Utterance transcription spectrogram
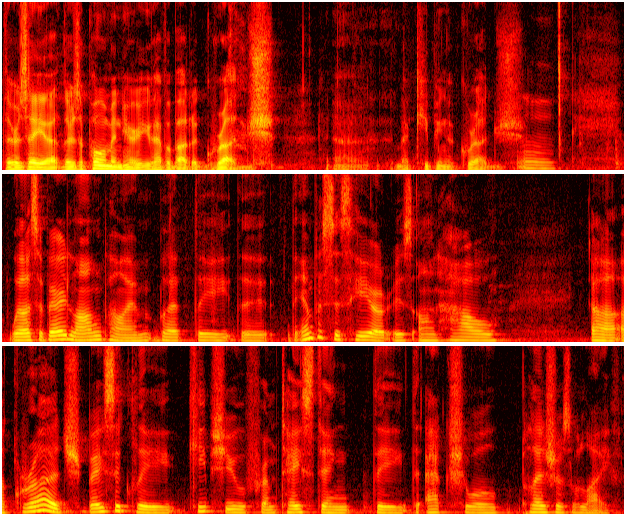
There's a uh, there's a poem in here you have about a grudge, uh, about keeping a grudge. Well, it's a very long poem, but the, the, the emphasis here is on how uh, a grudge basically keeps you from tasting the, the actual pleasures of life.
